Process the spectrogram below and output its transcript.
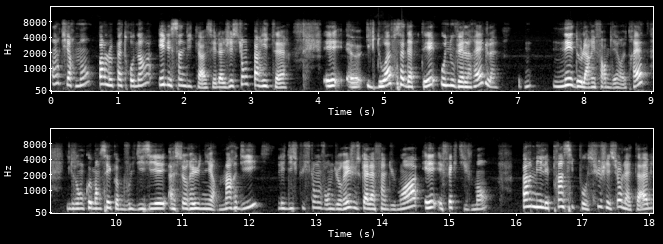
entièrement par le patronat et les syndicats. C'est la gestion paritaire. Et euh, ils doivent s'adapter aux nouvelles règles nées de la réforme des retraites. Ils ont commencé, comme vous le disiez, à se réunir mardi. Les discussions vont durer jusqu'à la fin du mois et effectivement, parmi les principaux sujets sur la table,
